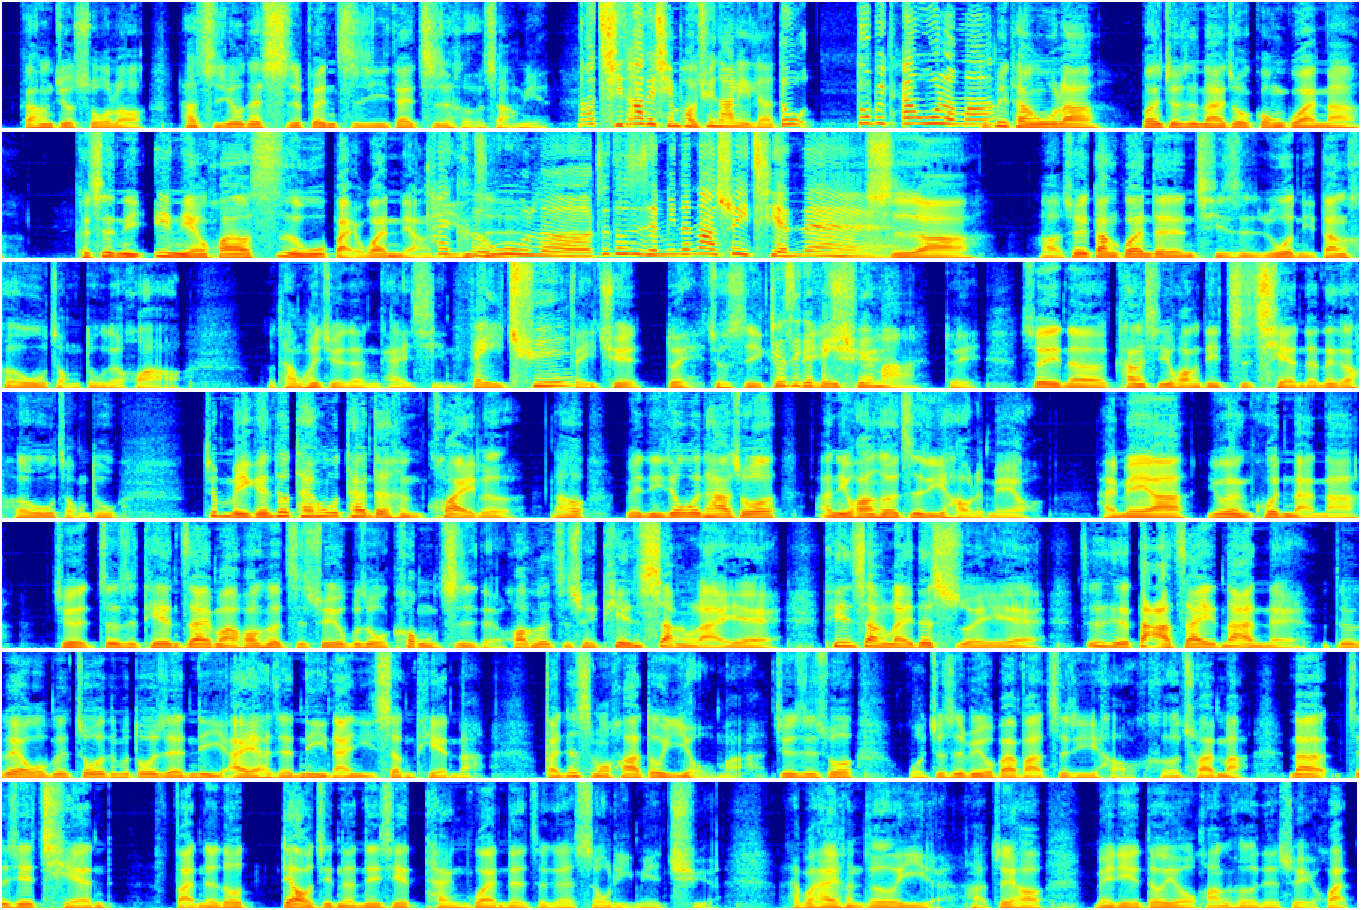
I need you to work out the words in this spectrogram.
刚刚就说了，他只用在十分之一在治河上面，那其他的钱跑去哪里了？都都被贪污了吗？都被贪污啦，不然就是拿来做公关呐、啊。可是你一年花要四五百万两银子，太可恶了！这都是人民的纳税钱呢。是啊，啊，所以当官的人，其实如果你当河务总督的话哦，他们会觉得很开心。肥缺，肥缺，对，就是一个就是一个肥缺嘛。对，所以呢，康熙皇帝之前的那个河务总督。就每个人都贪污贪得很快乐，然后你就问他说：“啊，你黄河治理好了没有？还没啊，因为很困难呐、啊。觉得这是天灾嘛，黄河之水又不是我控制的，黄河之水天上来耶，天上来的水耶，这是个大灾难呢，对不对？我们做那么多人力，哎呀，人力难以胜天呐。反正什么话都有嘛，就是说我就是没有办法治理好河川嘛，那这些钱。”反而都掉进了那些贪官的这个手里面去了，他们还很乐意了哈。最好每年都有黄河的水患，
